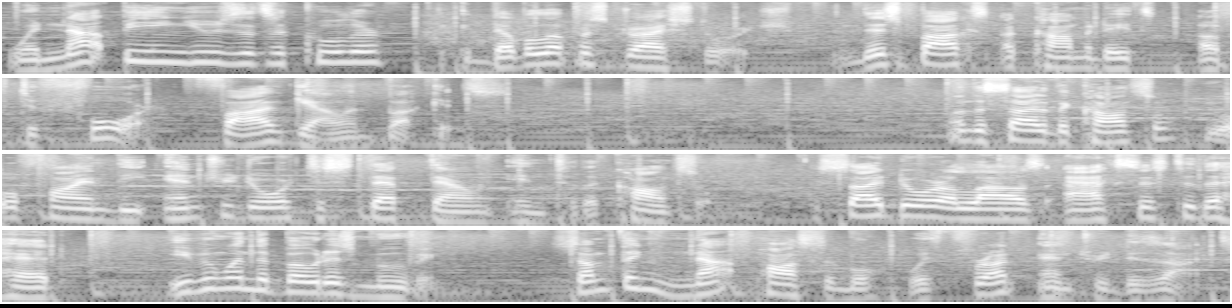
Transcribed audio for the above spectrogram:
When not being used as a cooler, it can double up as dry storage, this box accommodates up to four 5 gallon buckets. On the side of the console, you will find the entry door to step down into the console. The side door allows access to the head even when the boat is moving, something not possible with front entry designs.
